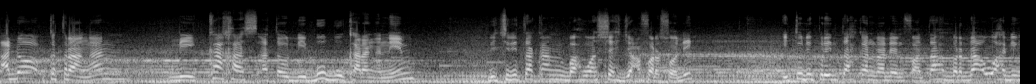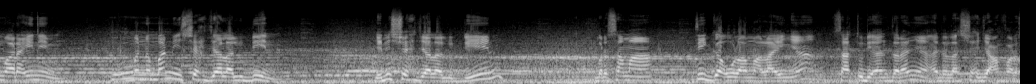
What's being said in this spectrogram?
ada keterangan di Kakas atau di Bubu Karangenim diceritakan bahwa Syekh Ja'far Sodik itu diperintahkan Raden Fatah berdakwah di Muara Inim menemani Syekh Jalaluddin. Jadi Syekh Jalaluddin bersama tiga ulama lainnya, satu di antaranya adalah Syekh Ja'far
